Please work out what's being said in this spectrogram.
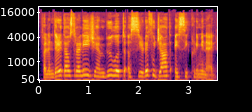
Faleminderit Australi që e mbyllët si refugjat e si kriminel.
